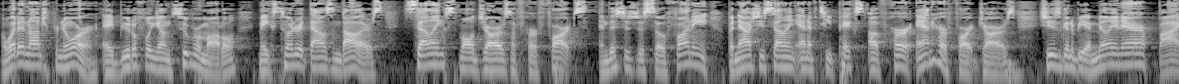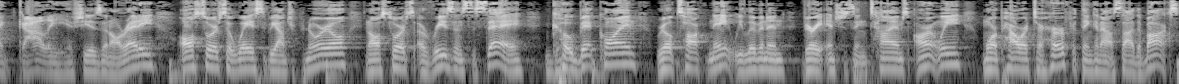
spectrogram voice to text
And what an entrepreneur, a beautiful young supermodel makes $200,000 selling small jars of her farts. And this is just so funny, but now she's selling NFT pics of her and her fart jars. She's going to be a millionaire by golly, if she isn't already. All sorts of ways to be entrepreneurial and all sorts of reasons to say, go Bitcoin. Real talk, Nate. We live in very interesting times, aren't we? More power to her for thinking outside the box.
